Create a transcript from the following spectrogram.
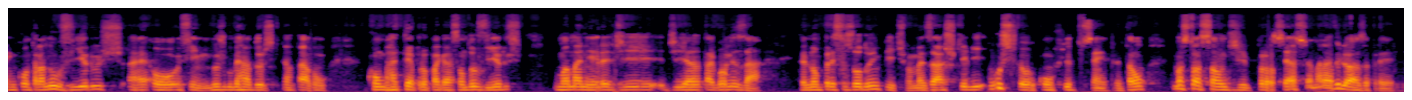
encontrar no vírus, é, ou enfim, nos governadores que tentavam combater a propagação do vírus, uma maneira de, de antagonizar. Ele não precisou do impeachment, mas acho que ele busca o conflito sempre. Então, uma situação de processo é maravilhosa para ele.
